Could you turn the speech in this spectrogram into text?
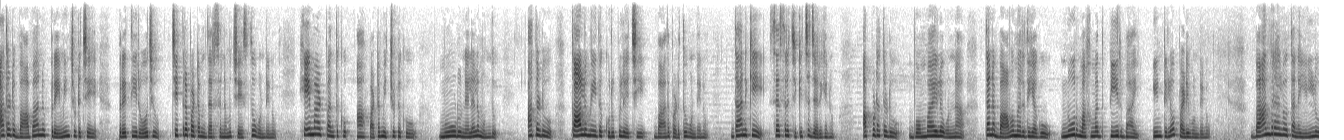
అతడు బాబాను ప్రేమించుటచే ప్రతిరోజు చిత్రపటం దర్శనము చేస్తూ ఉండెను. హేమాడ్ పంత్కు ఆ పటమిచ్చుటకు మూడు నెలల ముందు అతడు కాలు మీద కురుపు లేచి బాధపడుతూ ఉండెను. దానికి శస్త్రచికిత్స జరిగెను. అప్పుడతడు బొంబాయిలో ఉన్న తన బావమరిదియగు నూర్ మహమ్మద్ పీర్బాయ్ ఇంటిలో పడి ఉండెను. బాంద్రాలో తన ఇల్లు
